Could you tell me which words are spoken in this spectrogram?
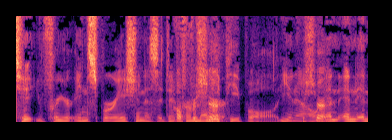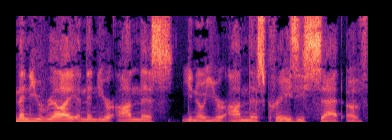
to for your inspiration as it did Oh, for, for many sure. people. You know, sure. and, and and then you realize, and then you're on this, you know, you're on this crazy set of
